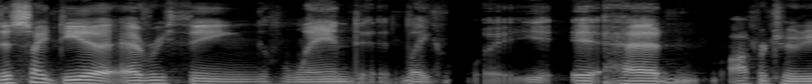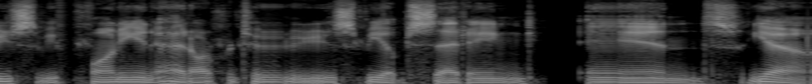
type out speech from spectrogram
this idea, everything landed. Like it had opportunities to be funny and it had opportunities to be upsetting. And yeah,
